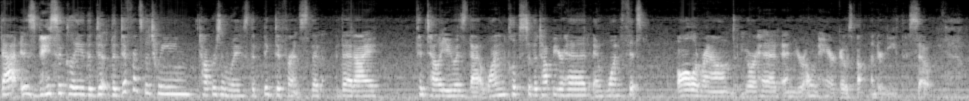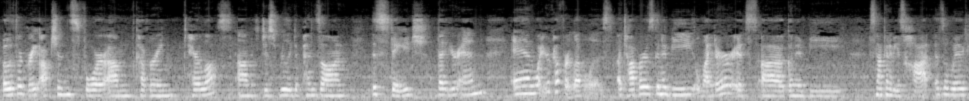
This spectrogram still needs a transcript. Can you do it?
that is basically the, di- the difference between toppers and wigs. The big difference that, that I can tell you is that one clips to the top of your head and one fits all around your head and your own hair goes up underneath. So, both are great options for um, covering hair loss. Um, it just really depends on the stage that you're in and what your comfort level is. A topper is going to be lighter. It's uh, going to be, it's not going to be as hot as a wig.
